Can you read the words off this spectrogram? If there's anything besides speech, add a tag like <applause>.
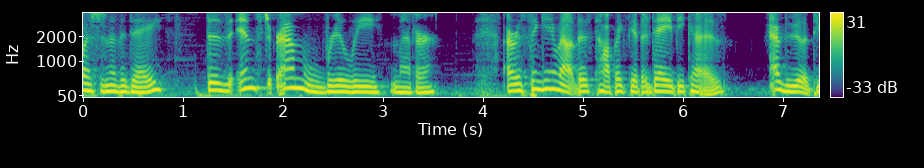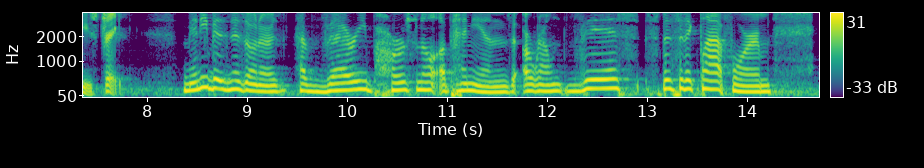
question of the day Does Instagram really matter? I was thinking about this topic the other day because I have to deal it to you straight. Many business owners have very personal opinions around this specific platform,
